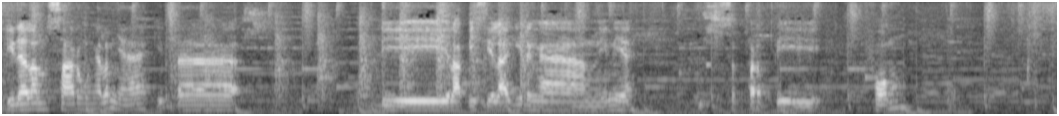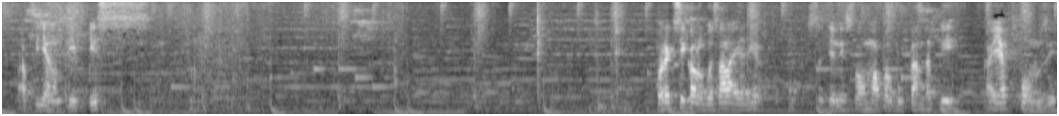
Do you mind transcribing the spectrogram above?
di dalam sarung helmnya kita dilapisi lagi dengan ini ya. Seperti foam tapi yang tipis. Koreksi kalau gue salah ya ini sejenis foam apa bukan tapi kayak foam sih.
